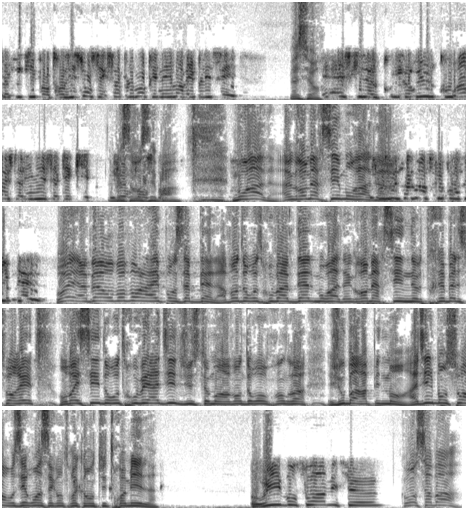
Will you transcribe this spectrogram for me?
cette équipe en transition, c'est simplement que Neymar est blessé. Bien sûr. Est-ce qu'il aurait eu le courage d'aligner cette équipe? Je ça, on ne sait pas. pas. Mourad, un grand merci, Mourad. Je veux savoir ce que pense Abdel. Ouais, eh ben, on va voir la réponse d'Abdel. Avant de retrouver Abdel, Mourad, un grand merci, une très belle soirée. On va essayer de retrouver Adil, justement, avant de reprendre Jouba rapidement. Adil, bonsoir au 01 53 48 3000. Oui, bonsoir, messieurs. Comment ça va?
